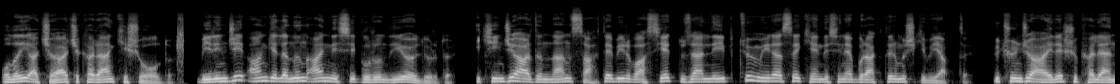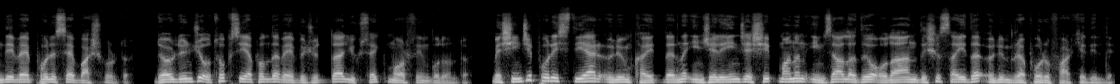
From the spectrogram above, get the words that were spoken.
Olayı açığa çıkaran kişi oldu. Birinci Angela'nın annesi Grundy'yi öldürdü. İkinci ardından sahte bir vasiyet düzenleyip tüm mirası kendisine bıraktırmış gibi yaptı. Üçüncü aile şüphelendi ve polise başvurdu. Dördüncü otopsi yapıldı ve vücutta yüksek morfin bulundu. Beşinci polis diğer ölüm kayıtlarını inceleyince Shipman'ın imzaladığı olağan dışı sayıda ölüm raporu fark edildi.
